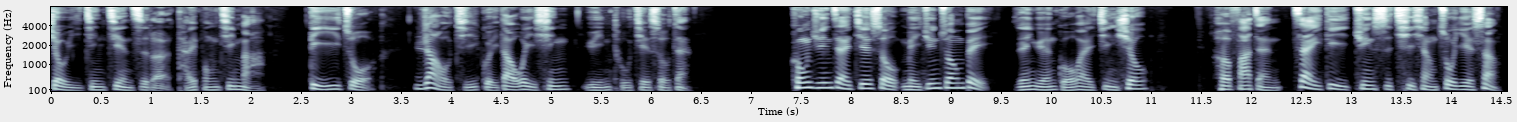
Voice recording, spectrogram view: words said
就已经建置了台澎金马第一座绕极轨道卫星云图接收站。空军在接受美军装备、人员国外进修和发展在地军事气象作业上，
